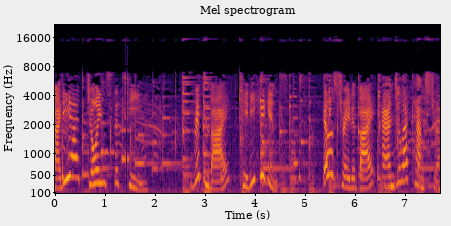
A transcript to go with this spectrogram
Maria joins the team. Written by Kitty Higgins. Illustrated by Angela Kamstra.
